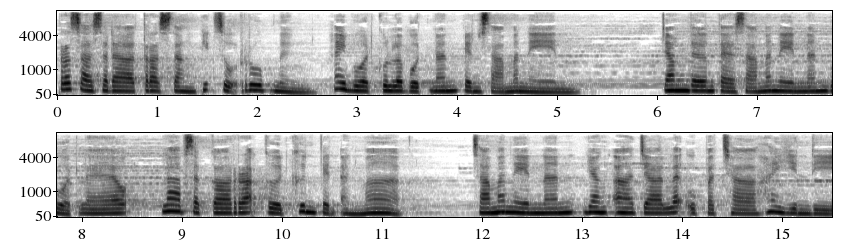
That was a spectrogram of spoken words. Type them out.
พระศาสดาตรัสสั่งภิกษุรูปหนึ่ง ให้บวชกุลบุตรนั้นเป็นสามเณรจำเดิมแต่สามเณรนั้นบวชแล้ว ลาบสการะเกิดขึ้นเป็นอันมาก สามเณรนั้นยังอาจารย์และอุปชาให้ยินดี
